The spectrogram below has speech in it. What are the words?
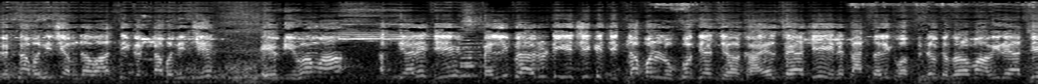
ઘટના બની છે, અમદાવાદની ઘટના બની છે એવામાં અત્યારે જે પહેલી પ્રાયોરિટી એ છે કે જેટલા પણ લોકો ત્યાં ઘાયલ થયા છે, એને તાત્કાલિક હોસ્પિટલ ખસેડવામાં આવી રહ્યા છે.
